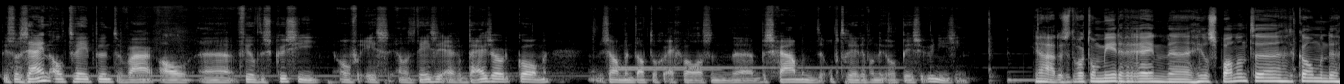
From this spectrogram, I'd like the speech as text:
Dus er zijn al twee punten waar al uh, veel discussie over is. En als deze erbij zouden komen, zou men dat toch echt wel als een uh, beschamende optreden van de Europese Unie zien. Ja, dus het wordt om meerdere redenen heel spannend uh, de komende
